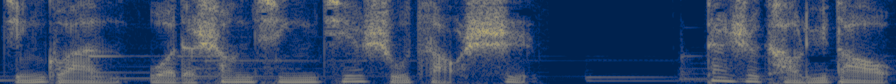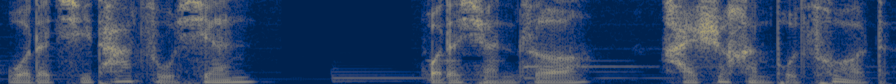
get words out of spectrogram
尽管我的双亲皆属早逝，但是考虑到我的其他祖先，我的选择还是很不错的。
